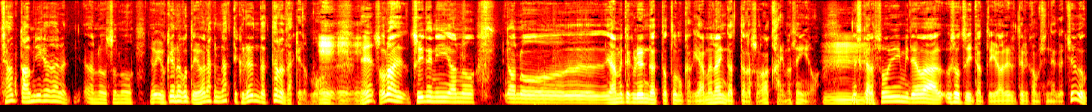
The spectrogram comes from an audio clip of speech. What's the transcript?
ちゃんとアメリカカがあのその余計なこと言わなくなってくれるんだったらだけども、えー、ね、それはついでにあのあのやめてくれるんだったらともかくやめないんだったらそれは買いませんよ。ですからそういう意味では嘘ついたと言われてるかもしれないけど中国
